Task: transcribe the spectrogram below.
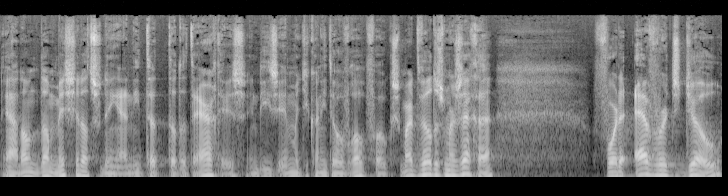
ja, dan, dan mis je dat soort dingen. En niet dat, dat het erg is in die zin, want je kan niet overal op focussen. Maar het wil dus maar zeggen, voor de average Joe,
